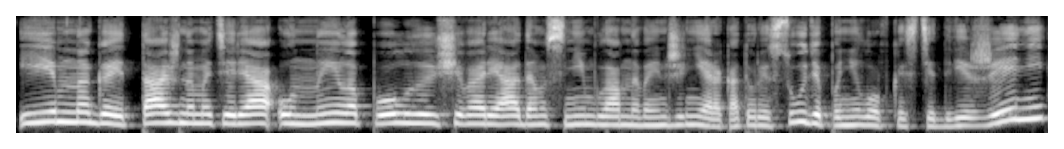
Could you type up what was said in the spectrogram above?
и многоэтажно матеря уныло ползающего рядом с ним главного инженера, который, судя по неловкости движений,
